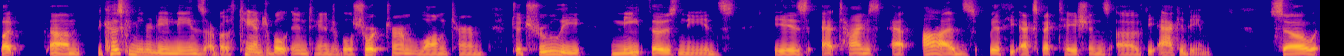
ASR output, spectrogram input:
But um, because community needs are both tangible, intangible, short-term, long-term, to truly meet those needs is at times at odds with the expectations of the academe. So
